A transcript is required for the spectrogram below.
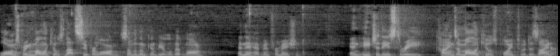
long string molecules, not super long. Some of them can be a little bit long, and they have information. And each of these three kinds of molecules point to a designer.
